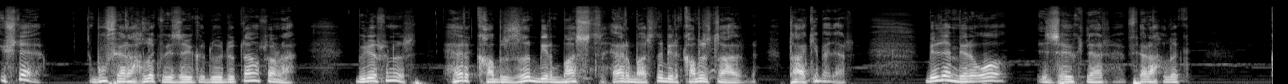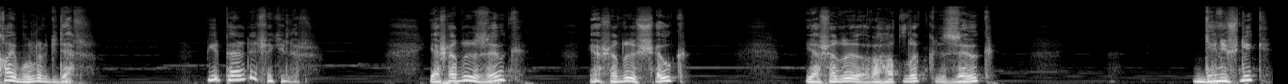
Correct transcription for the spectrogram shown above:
İşte bu ferahlık ve zevki duyduktan sonra biliyorsunuz her kabızı bir bast, her bastı bir kabız ta- takip eder. Birdenbire o zevkler, ferahlık kaybolur gider. Bir perde çekilir. Yaşadığı zevk, yaşadığı şevk, yaşadığı rahatlık, zevk, genişlik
